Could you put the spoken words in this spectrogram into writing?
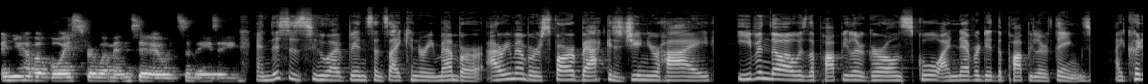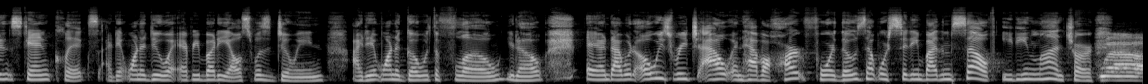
and you have a voice for women too. It's amazing. And this is who I've been since I can remember. I remember as far back as junior high, even though I was the popular girl in school, I never did the popular things. I couldn't stand cliques. I didn't want to do what everybody else was doing. I didn't want to go with the flow, you know. And I would always reach out and have a heart for those that were sitting by themselves eating lunch or wow.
